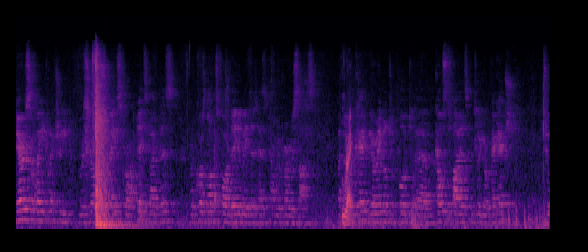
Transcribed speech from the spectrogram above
there is a way to actually reserve space for updates like this, but of course not for a database that has arbitrary size. But Right. you can, you're able to put uh, ghost files into your package to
